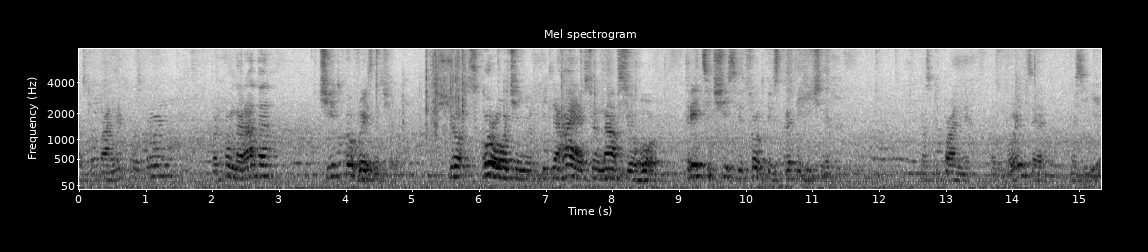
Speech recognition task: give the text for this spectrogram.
наступальних озброєнь, Верховна Рада чітко визначила, що скороченню підлягає всього-навсього 36% стратегічних наступальних озброєнь, це носії,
